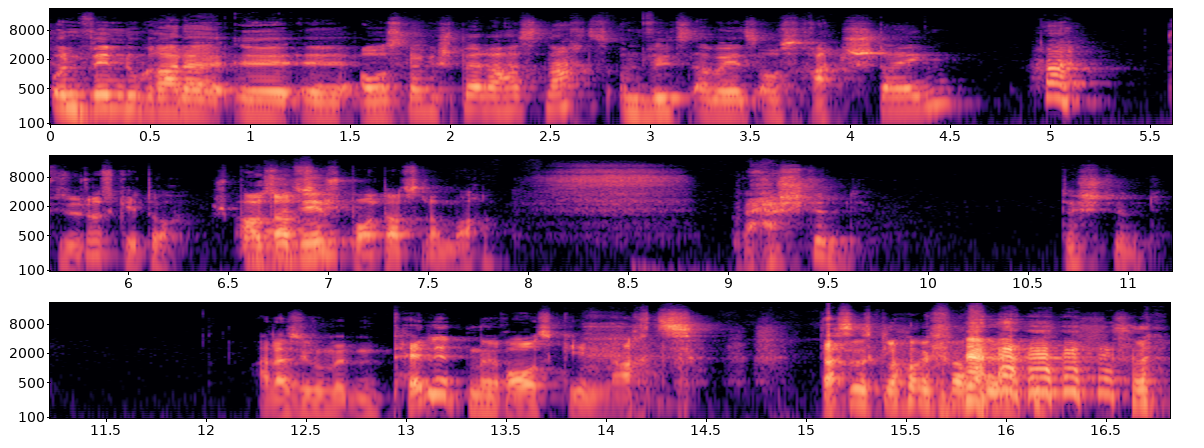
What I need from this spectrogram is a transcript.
und wenn du gerade äh, äh, Ausgangssperre hast nachts und willst aber jetzt aufs Rad steigen, Wieso, das geht doch. Sport, darfst, Außerdem- du, Sport darfst du dann machen. ja, stimmt. Das stimmt. Ah, dass wir nur mit dem Pelleten rausgehen nachts. Das ist, glaube ich, verboten.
